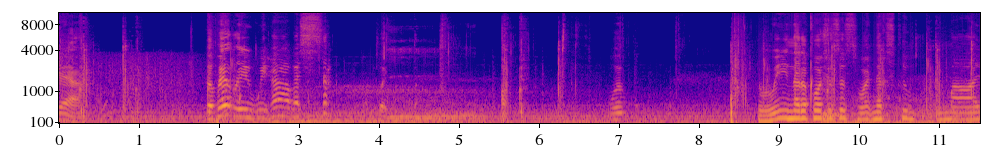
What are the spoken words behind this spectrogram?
Yeah. So apparently we have a sec- wait. We, three nether fortresses right next to my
